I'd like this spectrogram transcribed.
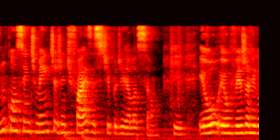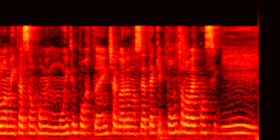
inconscientemente, a gente faz esse tipo de relação. Que eu, eu vejo a regulamentação como muito importante, agora eu não sei até que ponto ela vai conseguir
